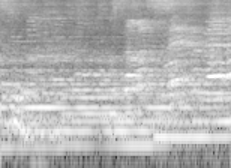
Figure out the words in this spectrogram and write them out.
Solo usa assim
